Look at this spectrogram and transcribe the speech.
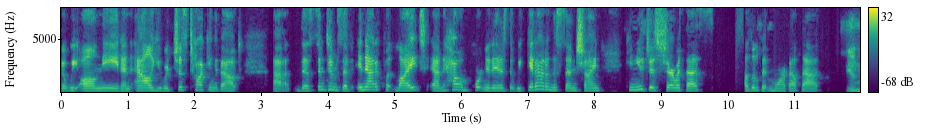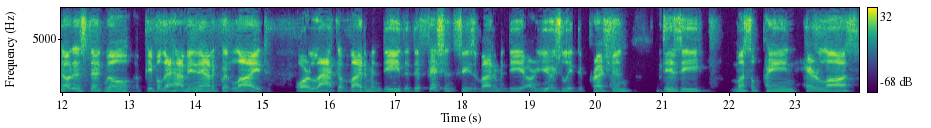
that we all need. And Al, you were just talking about uh, the symptoms of inadequate light and how important it is that we get out in the sunshine. Can you just share with us a little bit more about that? You notice that will people that have inadequate light or lack of vitamin D, the deficiencies of vitamin D are usually depression, dizzy, muscle pain, hair loss.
